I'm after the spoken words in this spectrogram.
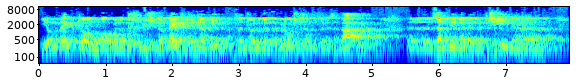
Io ho letto un po' quello che sono riuscito a leggere già prima, San Giovanni della Croce, Santa Teresa d'Avila, eh, San Pio da Pietrelcina,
